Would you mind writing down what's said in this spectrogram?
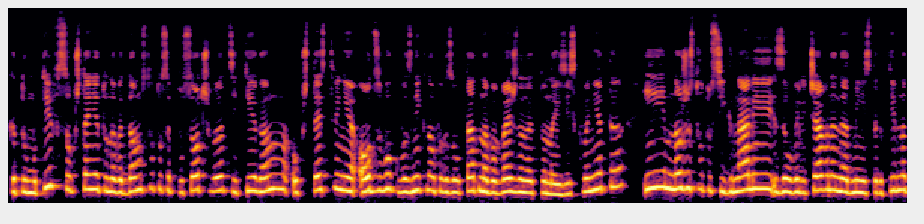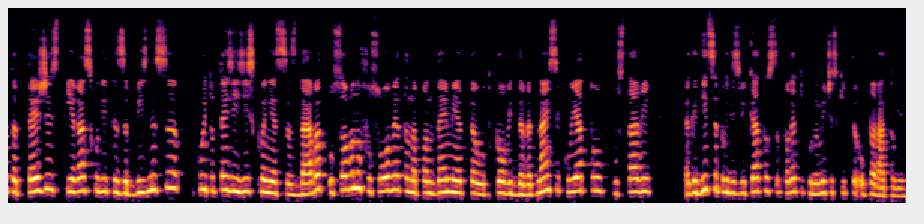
Като мотив в съобщението на ведомството се посочва, цитирам, обществения отзвук, възникнал в резултат на въвеждането на изискванията и множеството сигнали за увеличаване на административната тежест и разходите за бизнеса които тези изисквания създават, особено в условията на пандемията от COVID-19, която постави редица предизвикателства пред економическите оператори.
